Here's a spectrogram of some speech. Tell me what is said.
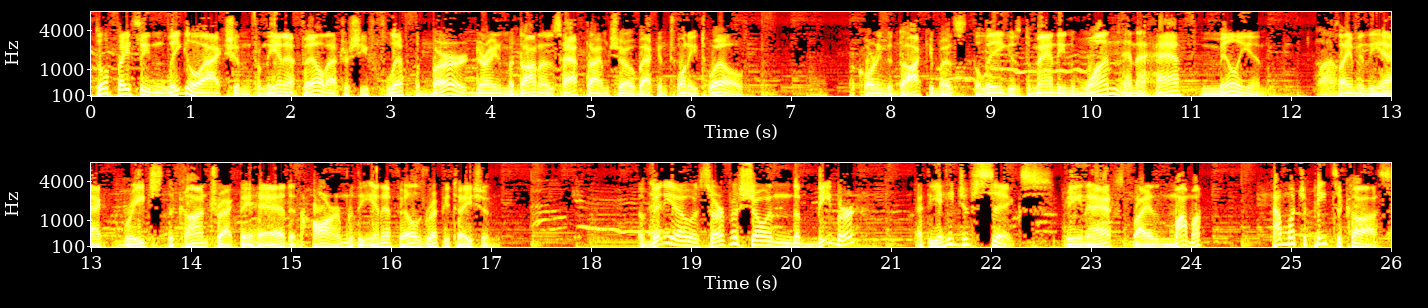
still facing legal action from the NFL after she flipped the bird during Madonna's halftime show back in 2012. According to documents, the league is demanding one and a half million, claiming the act breached the contract they had and harmed the NFL's reputation. A video has surfaced showing the Bieber at the age of six being asked by his mama how much a pizza costs.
